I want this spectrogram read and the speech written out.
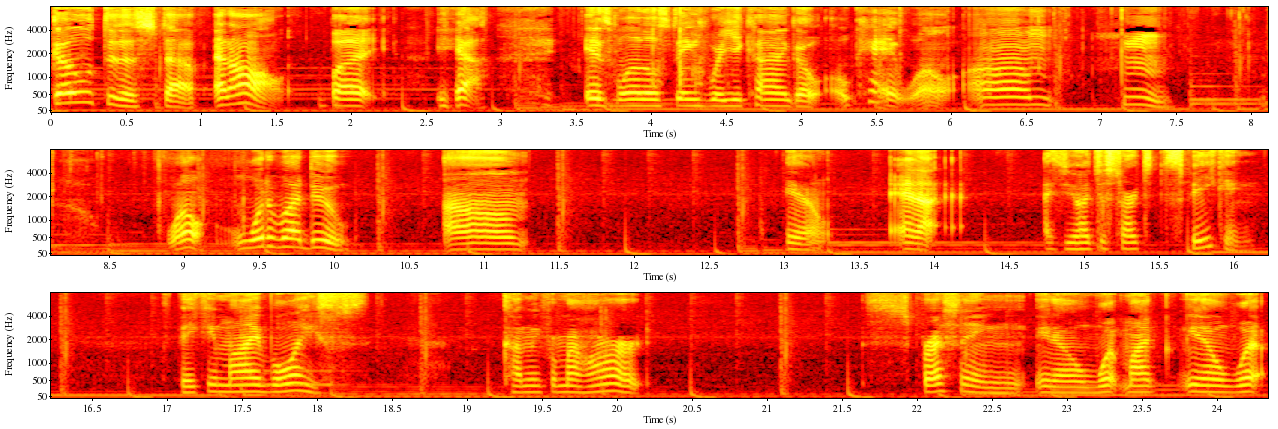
go through this stuff at all. But yeah, it's one of those things where you kind of go, okay, well, um, hmm, well, what do I do? Um, you know, and I, as you know, I just start speaking, speaking my voice, coming from my heart, expressing, you know, what my, you know, what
